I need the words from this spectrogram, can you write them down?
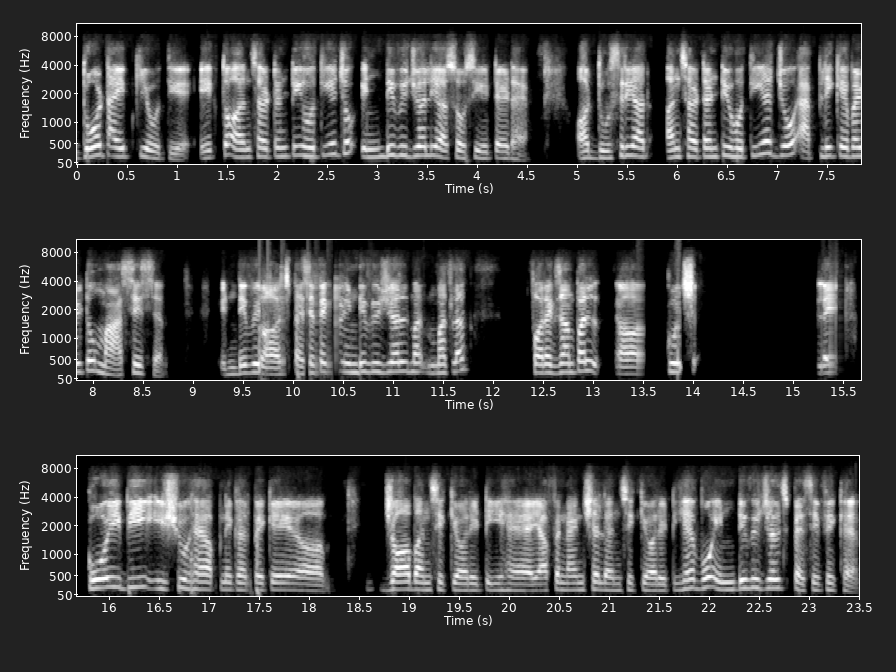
दो टाइप की होती है। एक तो अनसर्टेनिटी होती है जो इंडिविजुअली एसोसिएटेड है। और दूसरी अनसर्टेंटी होती है जो एप्लीकेबल टू मासेस है। स्पेसिफिक टू इंडिविजुअल मतलब फॉर एग्जांपल कुछ लाइक कोई भी इशू है अपने घर पे के जॉब अनसिक्योरिटी है या फाइनेंशियल अनसिक्योरिटी है, वो इंडिविजुअल स्पेसिफिक है।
